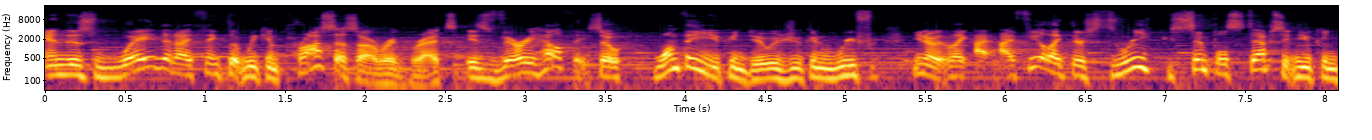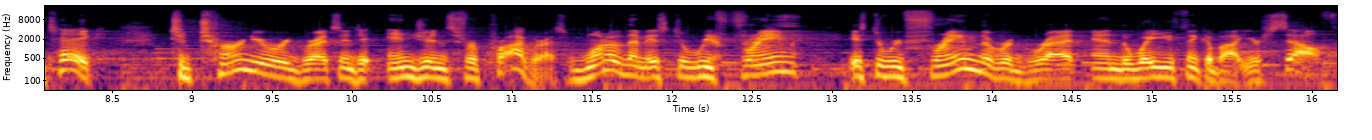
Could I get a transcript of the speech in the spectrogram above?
And this way that I think that we can process our regrets is very healthy. So one thing you can do is you can, ref- you know, like I, I feel like there's three simple steps that you can take to turn your regrets into engines for progress. One of them is to reframe is to reframe the regret and the way you think about yourself.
